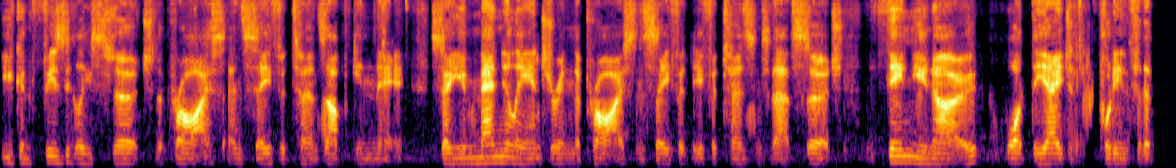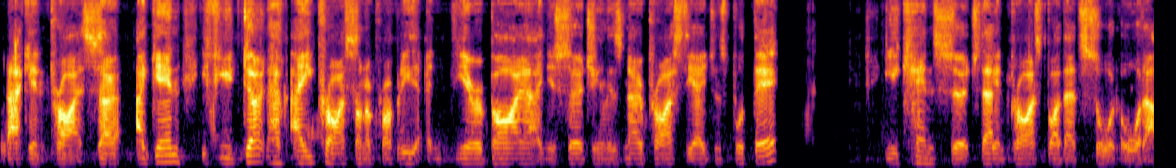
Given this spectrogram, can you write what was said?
you can physically search the price and see if it turns up in there. So you manually enter in the price and see if it if it turns into that search. Then you know what the agent put in for the back end price. So again, if you don't have a price on a property and you're a buyer and you're searching and there's no price the agent's put there, you can search that in price by that sort order.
